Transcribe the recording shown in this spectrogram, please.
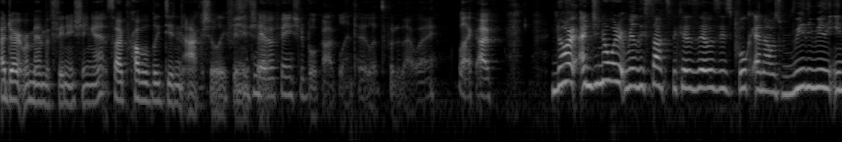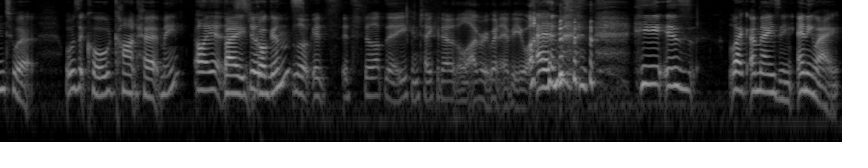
I don't remember finishing it, so I probably didn't actually finish She's it. never finished a book I've lent her, let's put it that way. Like, I've. No, and you know what? It really sucks because there was this book and I was really, really into it. What was it called? Can't Hurt Me. Oh, yeah. By still, Goggins? Look, it's, it's still up there. You can take it out of the library whenever you want. and he is like amazing. Anyway,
